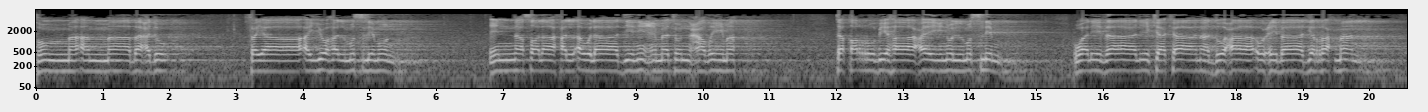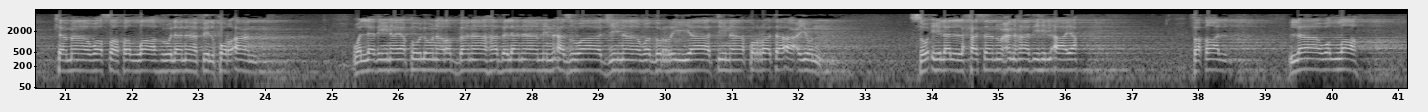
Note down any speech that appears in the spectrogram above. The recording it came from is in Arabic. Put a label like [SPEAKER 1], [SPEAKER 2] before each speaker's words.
[SPEAKER 1] ثم أما بعد فيا أيها المسلمون إن صلاح الأولاد نعمة عظيمة تقر بها عين المسلم ولذلك كان دعاء عباد الرحمن كما وصف الله لنا في القرآن والذين يقولون ربنا هب لنا من أزواجنا وذرياتنا قرة أعين سئل الحسن عن هذه الآية فقال لا والله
